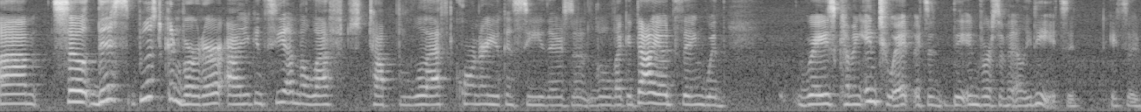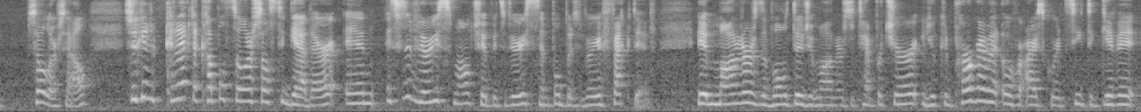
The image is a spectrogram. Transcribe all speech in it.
Um, so this boost converter, uh, you can see on the left, top left corner, you can see there's a little like a diode thing with rays coming into it. It's a, the inverse of an LED. It's a it's a solar cell. So you can connect a couple solar cells together, and it's a very small chip. It's very simple, but it's very effective. It monitors the voltage, it monitors the temperature. You can program it over I squared C to give it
